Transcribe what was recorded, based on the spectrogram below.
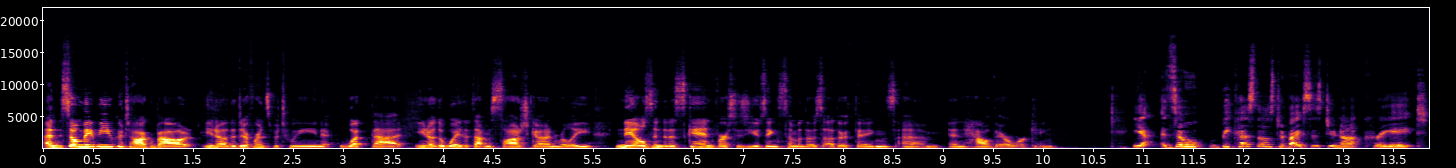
And so maybe you could talk about, you know, the difference between what that, you know, the way that that massage gun really nails into the skin versus using some of those other things um, and how they're working. Yeah. So because those devices do not create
